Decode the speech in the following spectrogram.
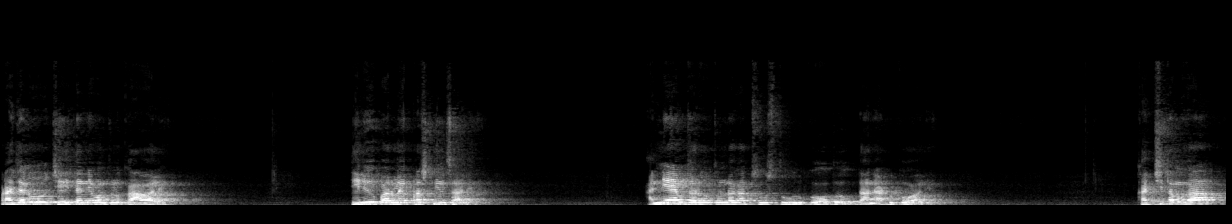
ప్రజలు చైతన్యవంతులు కావాలి. తెలివిపరులై ప్రశ్నించాలి. అన్యాయం జరుగుతుండగా చూస్తూ ఊరుకోవద్దు దాన్ని అడ్డుకోవాలి. ఖచ్చితంగా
